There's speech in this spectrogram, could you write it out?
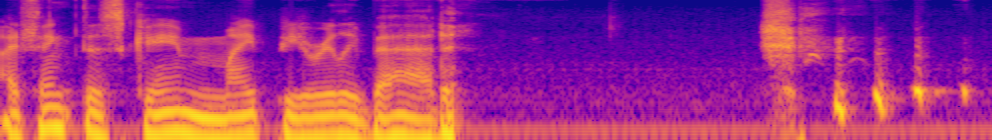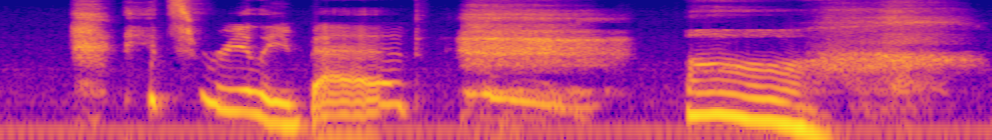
I think this game might be really bad. it's really bad. Oh.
